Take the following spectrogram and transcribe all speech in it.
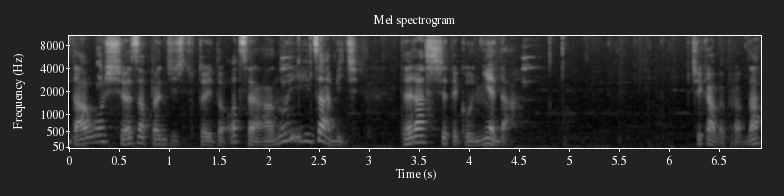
dało się zapędzić tutaj do oceanu i zabić. Teraz się tego nie da. Ciekawe, prawda?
